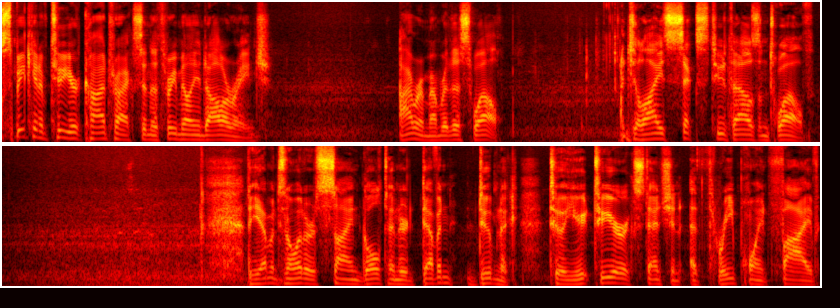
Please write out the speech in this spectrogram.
Speaking of two year contracts in the $3 million range, I remember this well. July 6, 2012. The Edmonton Oilers signed goaltender Devin Dubnyk to a two year extension at $3.5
